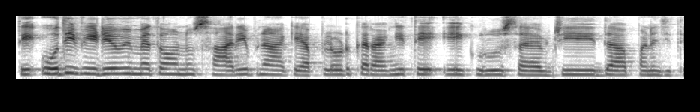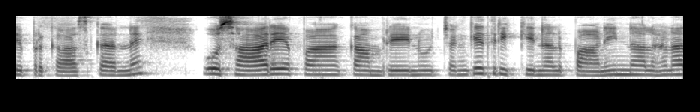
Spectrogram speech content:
ਤੇ ਉਹਦੀ ਵੀਡੀਓ ਵੀ ਮੈਂ ਤੁਹਾਨੂੰ ਸਾਰੀ ਬਣਾ ਕੇ ਅਪਲੋਡ ਕਰਾਂਗੀ ਤੇ ਇਹ ਗੁਰੂ ਸਾਹਿਬ ਜੀ ਦਾ ਆਪਾਂ ਨੇ ਜਿੱਥੇ ਪ੍ਰਕਾਸ਼ ਕਰਨਾ ਹੈ, ਉਹ ਸਾਰੇ ਆਪਾਂ ਕਮਰੇ ਨੂੰ ਚੰਗੇ ਤਰੀਕੇ ਨਾਲ ਪਾਣੀ ਨਾਲ ਹਨਾ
